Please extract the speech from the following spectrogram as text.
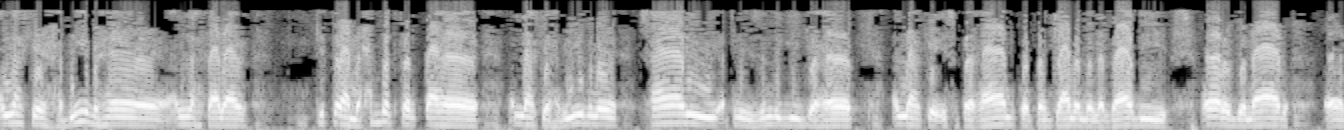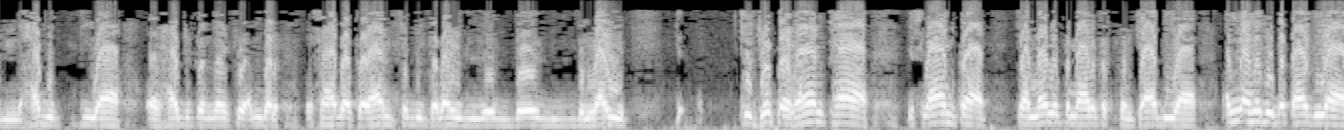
اللہ کے حبیب ہیں، اللہ تعالی کتنا محبت کرتا ہے۔ اللہ کے حبیب نے ساری اپنی زندگی جو ہے اللہ کے اس پیغام کو پہنچانے میں لگا دی اور جناب حج کیا اور حج کرنے کے اندر صحابہ کرام سے بھی گواہی دلوائی کہ جو پیغام تھا اسلام کا، کیا میں نے تمہارے تک پہنچا دیا؟ اللہ نے بھی بتا دیا۔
